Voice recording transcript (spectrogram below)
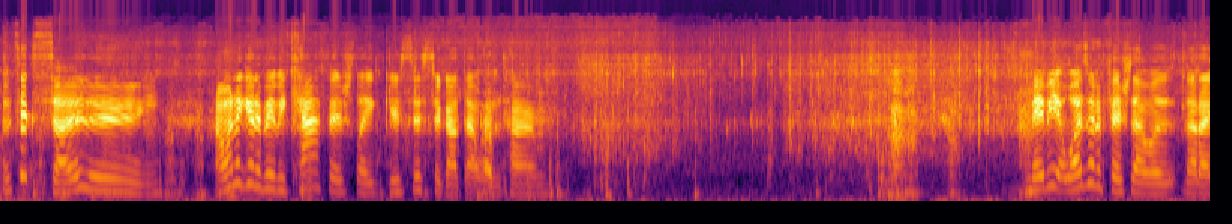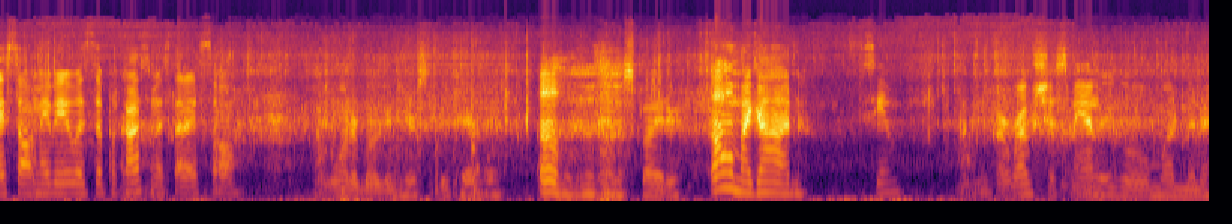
That's exciting. I want to get a baby catfish like your sister got that one time. Maybe it wasn't a fish that was that I saw. Maybe it was the Pocosmus that I saw. A water bug in here, so be careful. Oh, And a spider. oh my god. See him? Fucking ferocious, man. Big old mud minnow.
